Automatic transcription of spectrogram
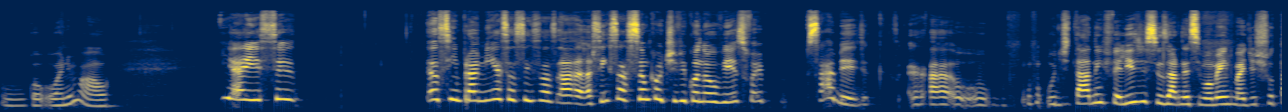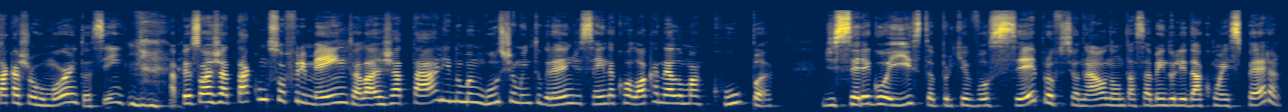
o, o animal. E aí, se... Assim, pra mim, essa sensação, a, a sensação que eu tive quando eu vi isso foi, sabe, a- a- o, o ditado infeliz de se usar nesse momento, mas de chutar cachorro morto, assim, a pessoa já tá com sofrimento, ela já tá ali numa angústia muito grande, você ainda coloca nela uma culpa de ser egoísta porque você, profissional, não tá sabendo lidar com a espera,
